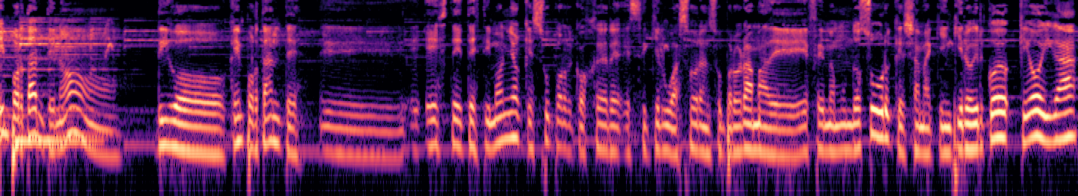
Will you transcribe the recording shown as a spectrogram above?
Qué importante, ¿no? Digo, qué importante eh, este testimonio que supo recoger Ezequiel Guasora en su programa de FM Mundo Sur, que se llama Quien quiero oír que oiga,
